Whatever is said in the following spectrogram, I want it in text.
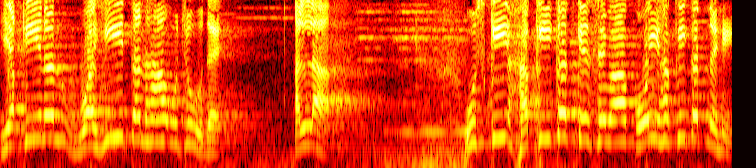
یقیناً وہی تنہا وجود ہے۔ اللہ، اس کی حقیقت کے سوا کوئی حقیقت نہیں۔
